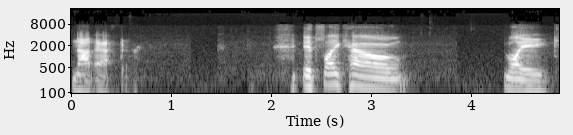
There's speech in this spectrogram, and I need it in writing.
not after. It's like how like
